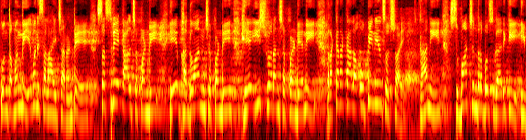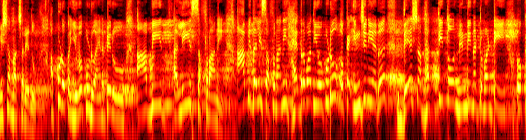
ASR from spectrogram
కొంతమంది ఏమని సలహా ఇచ్చారంటే సశ్రేకాల్ చెప్పండి హే భగవాన్ చెప్పండి హే ఈశ్వర్ అని చెప్పండి అని రకరకాల ఒపీనియన్స్ వచ్చాయి. కానీ సుభాష్ చంద్రబోస్ గారికి ఈ విషయం నచ్చలేదు. అప్పుడు ఒక యువకుడు ఆయన పేరు ఆబిద్ అలీ సఫ్రానీ. ఆబిద్ అలీ సఫ్రానీ హైదరాబాద్ యువకుడు ఒక ఇంజనీర్ దేశభక్తితో నిండినటువంటి ఒక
